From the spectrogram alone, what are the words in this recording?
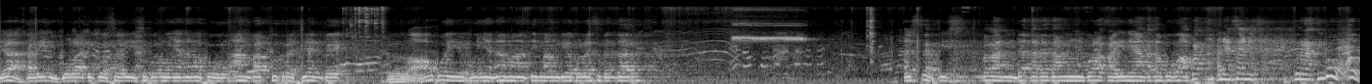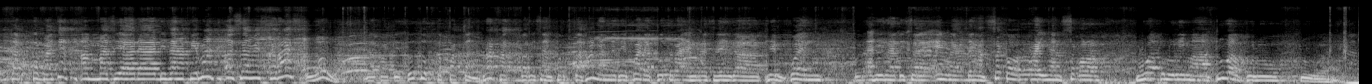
Ya kali ini bola dikuasai sepenuhnya nama punggung Ambat Putra JNP Aboy punya nama? Timang dia bola sebentar. Eh, servis pelan. Datar datang. Bola kali ini angkat punggung Ambat ada gerak ibu oh dapat terbaca. Ah, masih ada di sana Firman. Oh Samis keras. Wow. Dapat ditutup tepat dan rapat barisan pertahanan daripada Putra Emre sehingga game point berakhir di saya Emre dengan skor raihan skor 25 22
